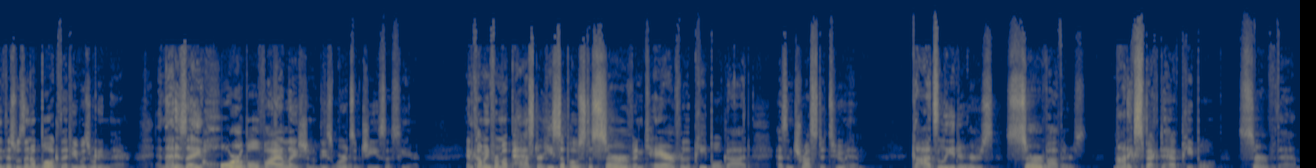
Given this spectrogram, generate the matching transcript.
this was in a book that he was reading there. And that is a horrible violation of these words of Jesus here. And coming from a pastor, he's supposed to serve and care for the people God has entrusted to him. God's leaders serve others, not expect to have people serve them.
